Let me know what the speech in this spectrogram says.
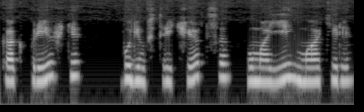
как прежде, будем встречаться у моей матери.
